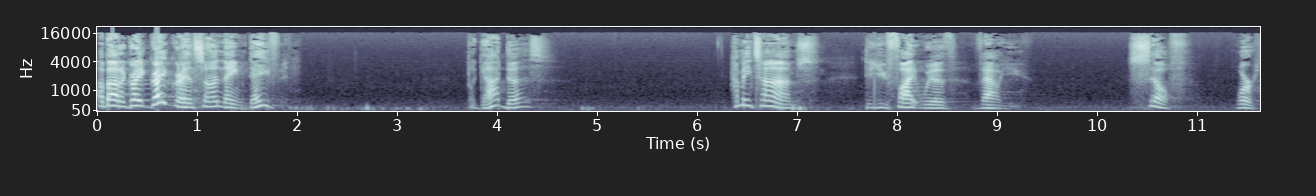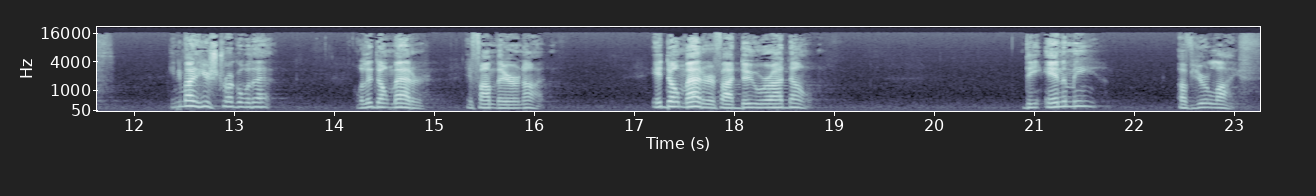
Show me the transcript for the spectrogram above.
about a great great grandson named David. But God does. How many times do you fight with value? Self worth. Anybody here struggle with that? Well, it don't matter if I'm there or not. It don't matter if I do or I don't. The enemy of your life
